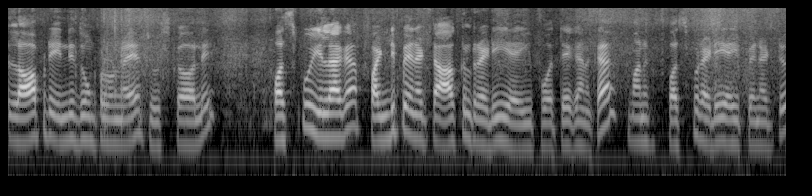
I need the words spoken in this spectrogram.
లోపల ఎన్ని దుంపలు ఉన్నాయో చూసుకోవాలి. పసుపు ఇలాగా పండిపోయినట్టు ఆకులు రెడీ అయిపోతే కనుక మనకు పసుపు రెడీ అయిపోయినట్టు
